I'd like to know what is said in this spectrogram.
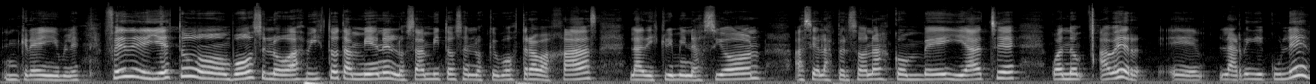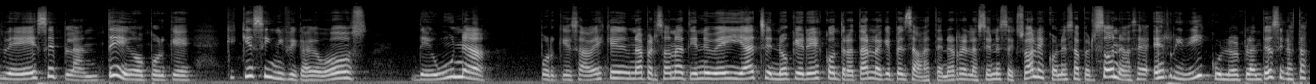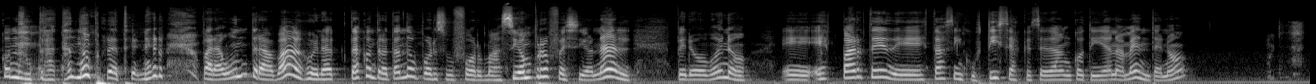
increíble. Fede, ¿y esto vos lo has visto también en los ámbitos en los que vos trabajás, la discriminación hacia las personas con VIH? Cuando, a ver, eh, la ridiculez de ese planteo, porque ¿qué, ¿qué significa que vos de una porque sabés que una persona tiene VIH, no querés contratarla, ¿qué pensabas? ¿Tener relaciones sexuales con esa persona? O sea, es ridículo el planteo si la estás contratando para tener, para un trabajo, la estás contratando por su formación profesional. Pero bueno, eh, es parte de estas injusticias que se dan cotidianamente, ¿no?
